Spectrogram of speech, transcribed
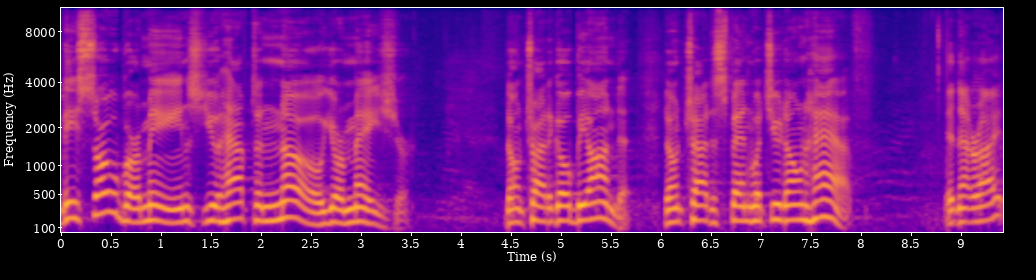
Be sober means you have to know your measure. Don't try to go beyond it. Don't try to spend what you don't have. Isn't that right?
